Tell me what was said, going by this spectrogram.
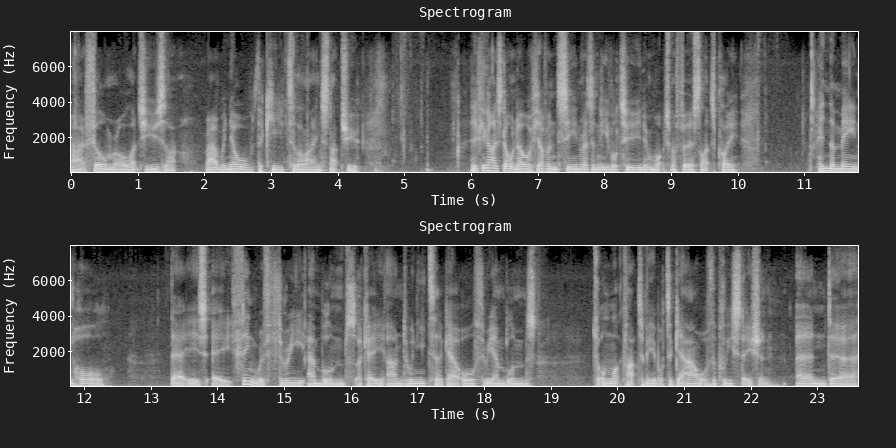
Right, film roll, let's use that. Right, we know the key to the lion statue. And if you guys don't know, if you haven't seen Resident Evil 2, you didn't watch my first Let's Play, in the main hall, there is a thing with three emblems, okay, and we need to get all three emblems to unlock that to be able to get out of the police station. And uh,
